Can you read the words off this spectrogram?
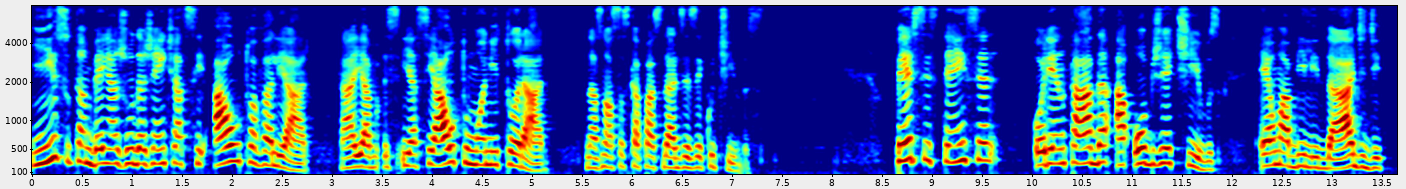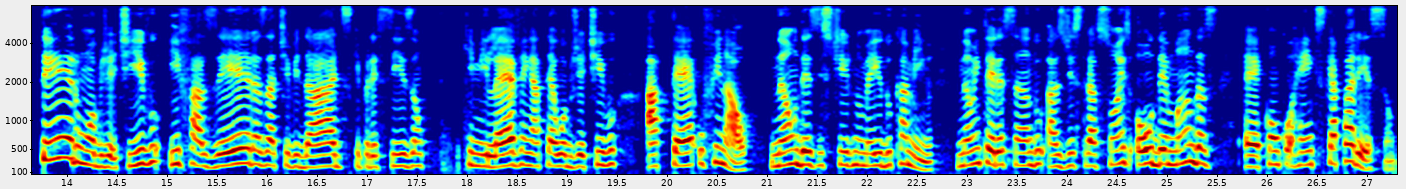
E isso também ajuda a gente a se autoavaliar tá? e, a, e a se automonitorar nas nossas capacidades executivas. Persistência orientada a objetivos é uma habilidade de ter um objetivo e fazer as atividades que precisam que me levem até o objetivo até o final. não desistir no meio do caminho, não interessando as distrações ou demandas é, concorrentes que apareçam.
